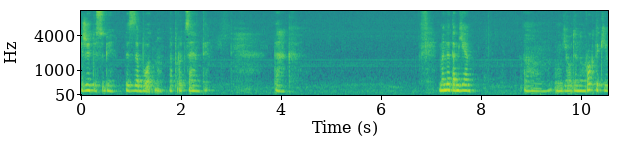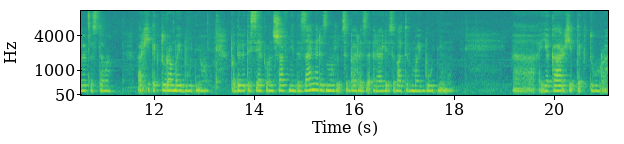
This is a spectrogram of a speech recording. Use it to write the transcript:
і жити собі беззаботно на проценти. Так. У мене там є. Я один урок такий випустила. Архітектура майбутнього. Подивитися, як ландшафтні дизайнери зможуть себе реалізувати в майбутньому. Яка архітектура,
